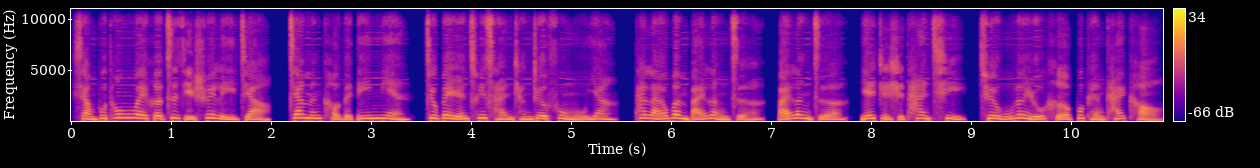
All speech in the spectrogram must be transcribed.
想不通为何自己睡了一觉，家门口的地面就被人摧残成这副模样。他来问白冷泽，白冷泽也只是叹气，却无论如何不肯开口，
